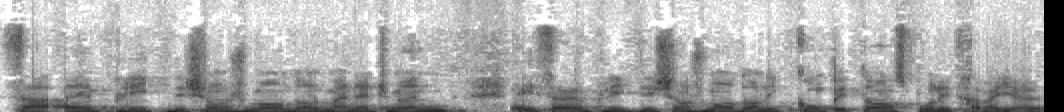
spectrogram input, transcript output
ça implique des changements dans le management et ça implique des changements dans les compétences pour les travailleurs.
